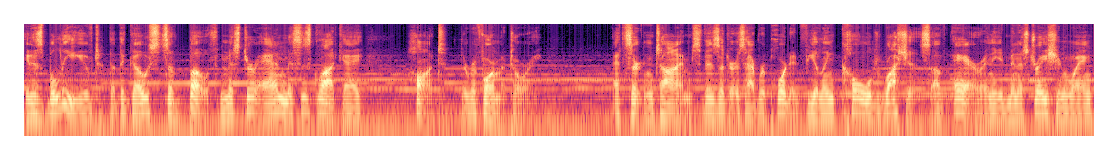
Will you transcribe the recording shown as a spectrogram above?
It is believed that the ghosts of both Mr. and Mrs. Glattke haunt the reformatory. At certain times, visitors have reported feeling cold rushes of air in the administration wing,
